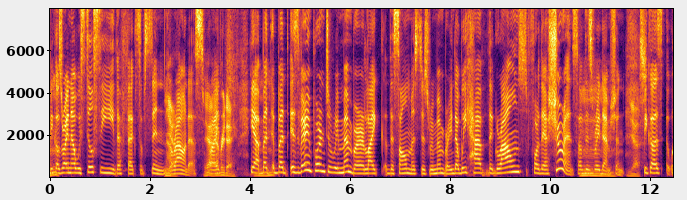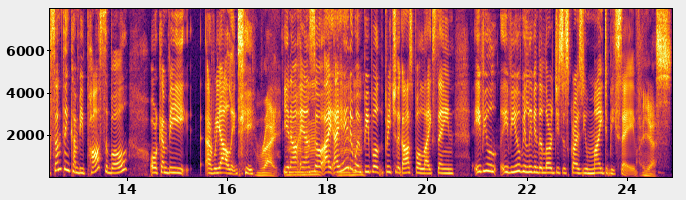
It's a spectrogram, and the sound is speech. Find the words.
Because right now we still see the effects of sin Yeah. around us. Yeah, right? every day. Yeah, but but it's very important to remember, like the psalmist is remembering, that we have the grounds for the assurance of this redemption. Mm, yes. Because something can be possible or can be a reality. Right. You know, and so I, I hate it Mm-hmm. when people preach the gospel like saying, if you if you believe in the Lord Jesus Christ, you might be saved. Yes.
